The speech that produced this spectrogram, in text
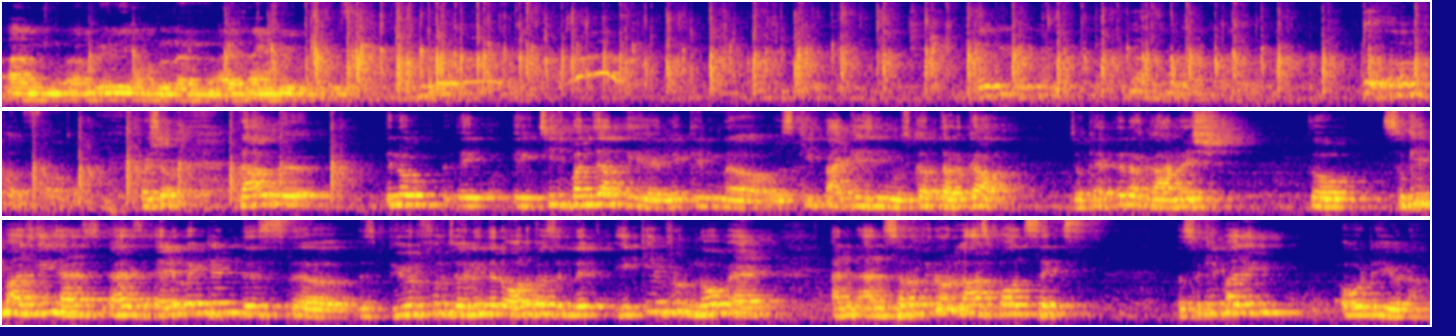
I'm, I'm really humbled and I thank you. बन जाती है लेकिन उसकी पैकेजिंग उसका तड़का जो कहते हैं ना गार्निश तो Sukhi paaji has elevated this this beautiful journey that all of us live he came from nowhere and and sir you know last ball six तो सुखी पाजी ओवर टू यू ना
